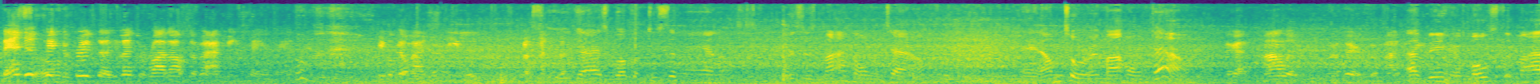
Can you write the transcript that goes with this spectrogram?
Man doesn't pick the fruit though. He lets it rot off the back. I keep saying that. People come out and steal it. Hey guys, welcome to Savannah. This is my hometown, and I'm touring my hometown. I got Olive right So I've been here most of my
